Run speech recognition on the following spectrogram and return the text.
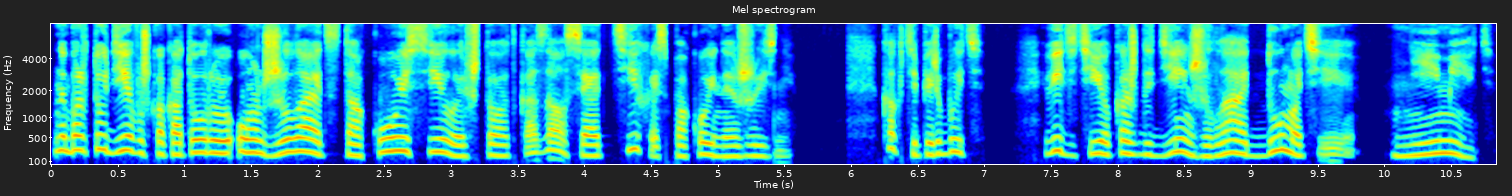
На борту девушка, которую он желает с такой силой, что отказался от тихой, спокойной жизни. Как теперь быть? Видеть ее каждый день, желать, думать и не иметь.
